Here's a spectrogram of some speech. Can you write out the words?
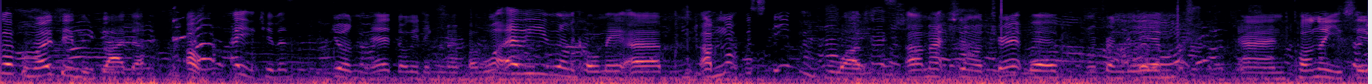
good for people's bladder. Oh, hey YouTubers, Jordan here, Doggy Dick Member, whatever you want to call me. Um, I'm not with Stephen for once. I'm actually on a trip with my friend Liam and Connor. You see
